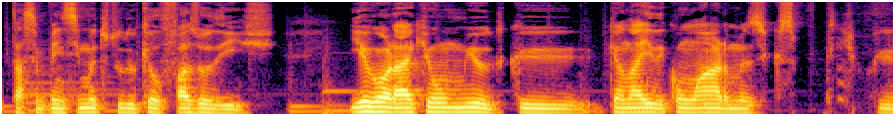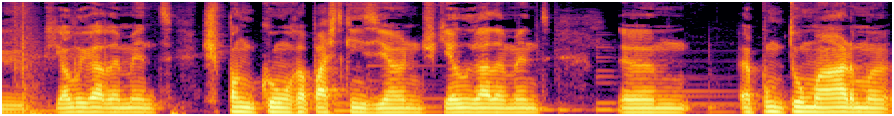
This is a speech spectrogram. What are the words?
está sempre em cima de tudo o que ele faz ou diz. E agora há aqui um miúdo que, que anda aí com armas, que, que, que alegadamente espancou um rapaz de 15 anos, que alegadamente hum, apontou uma arma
